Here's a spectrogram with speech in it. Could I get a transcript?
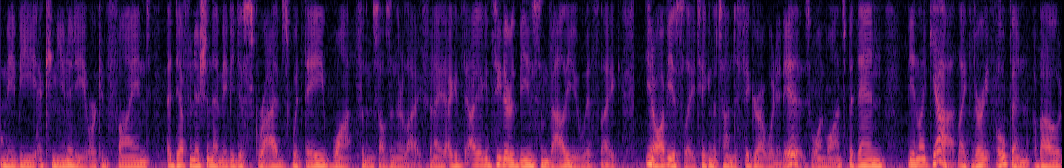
maybe a community or could find a definition that maybe describes what they want for themselves in their life. And I, I could I could see there being some value with like, you know, obviously taking the time to figure out what it is one wants, but then being like, yeah, like very open about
